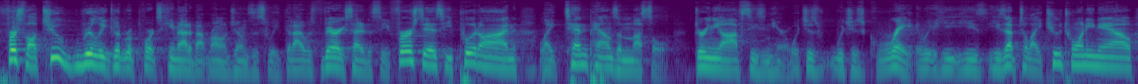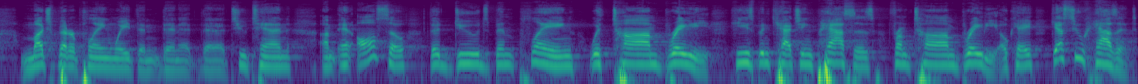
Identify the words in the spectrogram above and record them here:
First of all, two really good reports came out about Ronald Jones this week that I was very excited to see. First is he put on like 10 pounds of muscle during the offseason here, which is which is great. He, he's he's up to like 220 now, much better playing weight than than at, than at 210. Um, and also, the dude's been playing with Tom Brady. He's been catching passes from Tom Brady. Okay, guess who hasn't?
